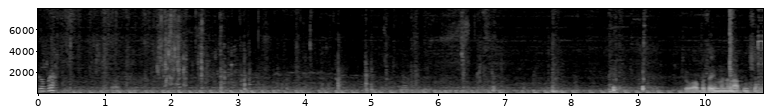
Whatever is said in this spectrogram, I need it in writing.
Ka, bra. So babasahin muna natin siya.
